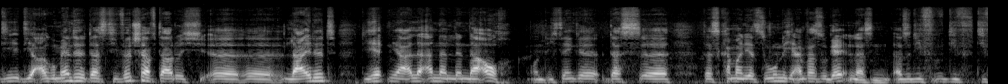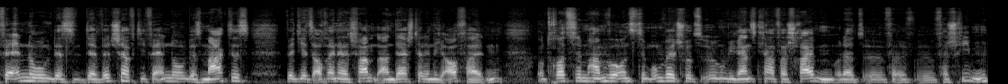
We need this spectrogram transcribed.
die, die Argumente, dass die Wirtschaft dadurch äh, äh, leidet, die hätten ja alle anderen Länder auch. Und ich denke, das, äh, das kann man jetzt so nicht einfach so gelten lassen. Also die, die, die Veränderung des, der Wirtschaft, die Veränderung des Marktes wird jetzt auch Herr Trump an der Stelle nicht aufhalten. Und trotzdem haben wir uns dem Umweltschutz irgendwie ganz klar verschreiben oder äh, äh, verschrieben,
